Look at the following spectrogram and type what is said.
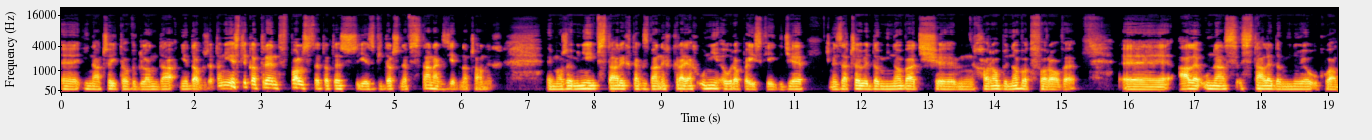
e, inaczej to wygląda niedobrze. To nie jest tylko trend w Polsce, to też jest widoczne w Stanach Zjednoczonych może mniej w starych tak zwanych krajach Unii Europejskiej, gdzie zaczęły dominować choroby nowotworowe, e, ale u nas stale dominują układ,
